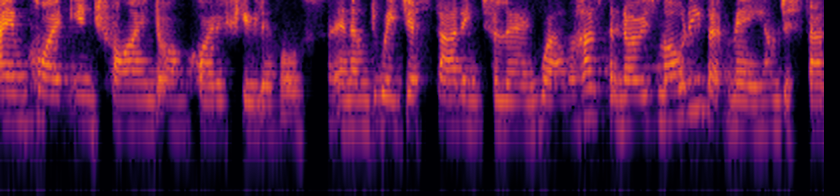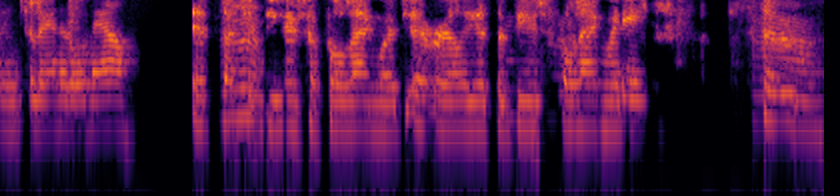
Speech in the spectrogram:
am quite entwined on quite a few levels, and I'm, we're just starting to learn. Well, my husband knows Maori, but me, I'm just starting to learn it all now. It's such mm. a beautiful language. It really is a beautiful language. So, mm.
